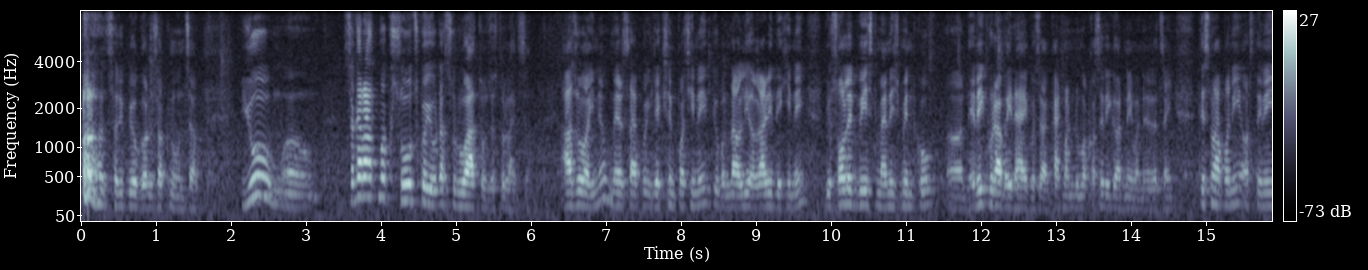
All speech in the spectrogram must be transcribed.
सदुपयोग गर्न सक्नुहुन्छ। यो सकारात्मक सोचको एउटा सुरुवात हो जस्तो लाग्छ। आज होइन मेयर साहबको इलेक्सन पछि नै त्योभन्दा अलि अगाडिदेखि नै यो सलिड वेस्ट म्यानेजमेन्टको धेरै कुरा भइरहेको छ काठमाडौँमा कसरी गर्ने भनेर चाहिँ। त्यसमा पनि अस्ति नै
